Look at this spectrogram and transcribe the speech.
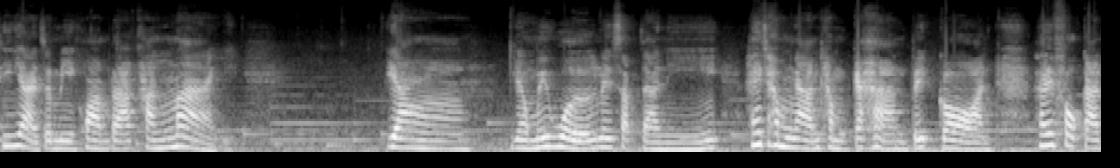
ที่อยากจะมีความรักครั้งใหม่ ยังยังไม่เวิร์กในสัปดาห์นี้ ให้ทำงานทำการไปก่อน ให้โฟกัส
